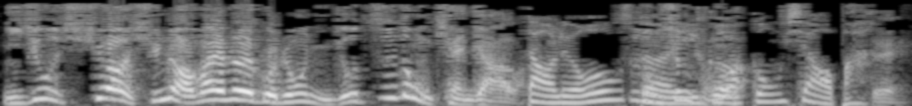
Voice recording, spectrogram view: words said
你就需要寻找外卖的过程中，你就自动添加了，导流的一个自动生成。功效吧。对。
